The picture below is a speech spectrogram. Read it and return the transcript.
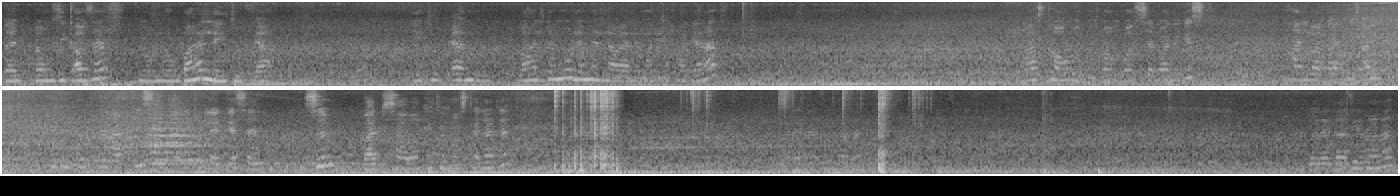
በሙዚቃው ዘርፍ የወሎን ባህል ለኢትዮጵያ የኢትዮጵያን ባህል ደግሞ ለመላው የዓለም አቀፍ ሀገራት ባስተዋወቁት በአምባሰሏ ንግስት ታላቋ ድምፃዊት ዶክተር አርቲስት ማሪቱ ለገሰ። ስም በአዲስ አበባ ከተማ አስተዳደር ወረዳ 04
